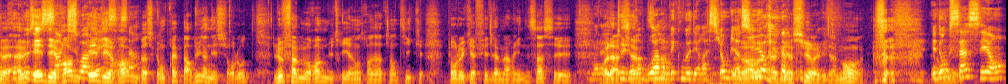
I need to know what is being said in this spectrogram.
Euh, et des rhums, et des rhums parce qu'on prépare d'une année sur l'autre le fameux rhum du Trianon transatlantique pour le café de la Marine. Ça, c'est voilà, toujours à boire avec modération, bien sûr. Euh, bien sûr, évidemment. et donc ça, c'est en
